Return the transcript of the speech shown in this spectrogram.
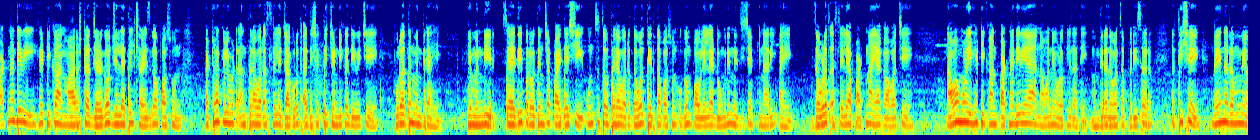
पाटणादेवी हे ठिकाण महाराष्ट्रात जळगाव जिल्ह्यातील चाळीसगावपासून अठरा किलोमीटर अंतरावर असलेले जागृत आदिशक्ती चंडिका देवीचे पुरातन मंदिर आहे. हे मंदिर सह्याद्री पर्वतांच्या पायथ्याशी उंच चौथऱ्यावर धवल तीर्थापासून उगम पावलेल्या डोंगरी नदीच्या किनारी आहे. जवळच असलेल्या पाटणा या गावाचे नावामुळे हे ठिकाण पाटणादेवी या नावाने ओळखले जाते. मंदिराजवळचा परिसर अतिशय नयनरम्य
